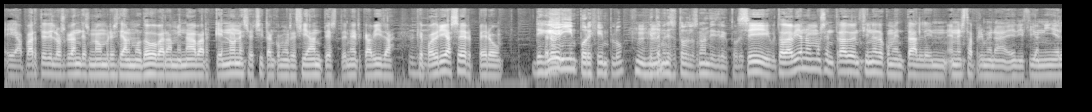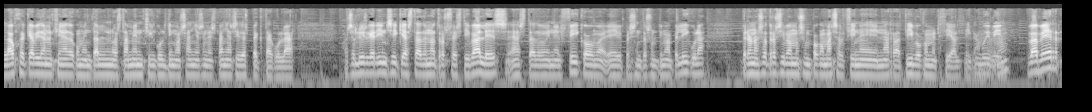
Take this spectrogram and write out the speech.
Eh, aparte de los grandes nombres de Almodóvar, Amenábar, que no necesitan, como os decía antes, tener cabida, que podría ser, pero De Pero- por ejemplo, que también es otro de los grandes directores. Sí, todavía no hemos entrado en cine documental en, en esta primera edición y el auge que ha habido en el cine documental en los también cinco últimos años en España ha sido espectacular. José Luis Guerín sí que ha estado en otros festivales, ha estado en el FICO, eh, presentó su última película, pero nosotros íbamos un poco más al cine narrativo comercial, digamos. Muy bien. ¿no? Va a haber,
